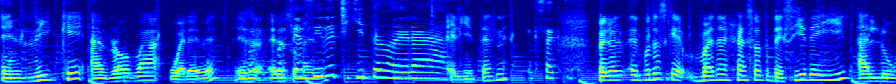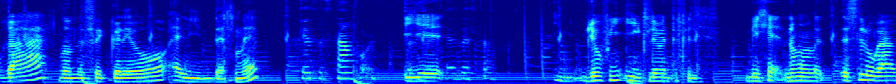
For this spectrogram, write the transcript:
Enrique arroba wherever. Porque, era su porque así de chiquito era. El internet. Exacto. Pero el, el punto es que Werner Herzog decide ir al lugar donde se creó el internet Que es Stanford. Y, eh, Es de Stanford. y yo fui increíblemente feliz. Dije, no mames, ese lugar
